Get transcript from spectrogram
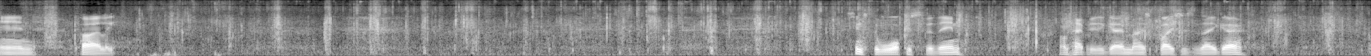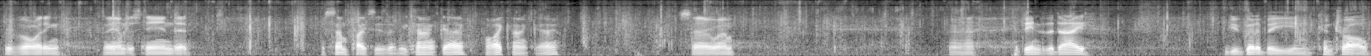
And Kylie. Since the walk is for them, I'm happy to go most places they go, providing they understand that there's some places that we can't go, I can't go. So um, uh, at the end of the day, you've got to be in control.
